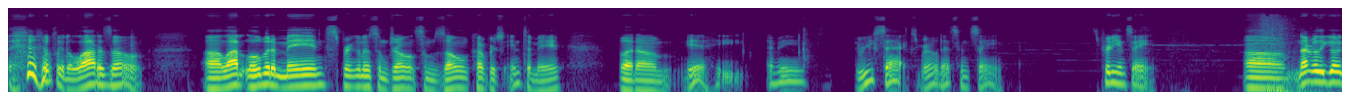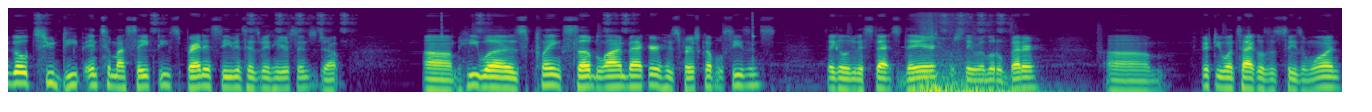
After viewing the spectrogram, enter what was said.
Played a lot of zone, uh, a lot, a little bit of man, sprinkling some zone, some zone coverage into man. But um, yeah, he, I mean, three sacks, bro. That's insane. It's pretty insane. Um, not really going to go too deep into my safeties. Brandon Stephens has been here since jump. Um, he was playing sub linebacker his first couple seasons. Take a look at his stats there, which they were a little better. Um, 51 tackles in season one,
